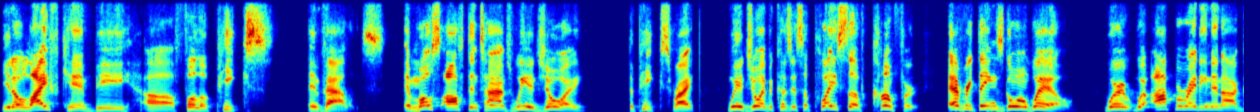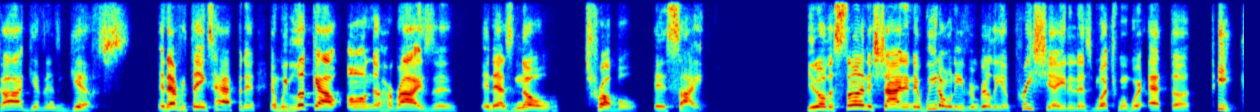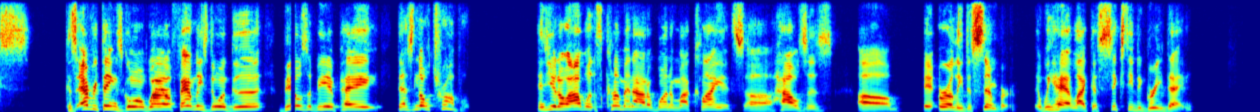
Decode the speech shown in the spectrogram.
You know, life can be uh, full of peaks and valleys. And most oftentimes we enjoy the peaks, right? We enjoy because it's a place of comfort. Everything's going well. We're, we're operating in our God given gifts and everything's happening. And we look out on the horizon and there's no trouble in sight. You know, the sun is shining and we don't even really appreciate it as much when we're at the peaks because everything's going well, family's doing good, bills are being paid, there's no trouble. And, you know, I was coming out of one of my clients' uh, houses um, in early December, and we had like a 60 degree day.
